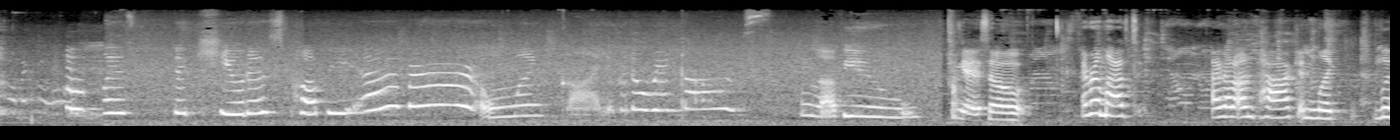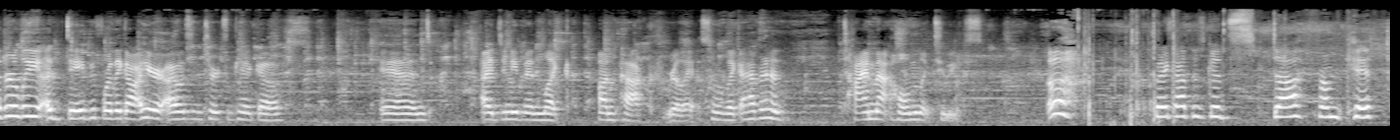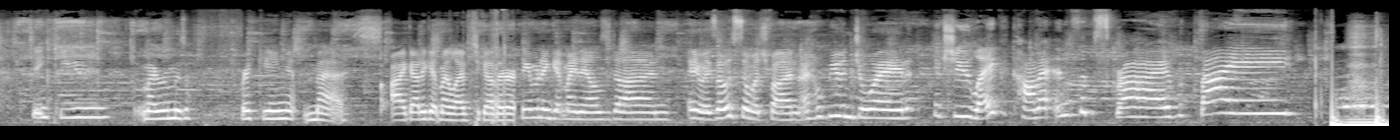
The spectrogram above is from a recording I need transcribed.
Was the cutest puppy ever. Oh my god, look at the wrinkles. I love you. Okay, so everyone left. I gotta unpack and like literally a day before they got here, I was in Turks and Caicos, and I didn't even like unpack really. So like I haven't had time at home in like two weeks. Ugh. But I got this good stuff from Kith. Thank you. My room is a freaking mess. I gotta get my life together. I think I'm gonna get my nails done. Anyways, that was so much fun. I hope you enjoyed. Make sure you like, comment, and subscribe. Bye!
